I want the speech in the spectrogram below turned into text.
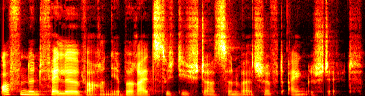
offenen Fälle waren ja bereits durch die Staatsanwaltschaft eingestellt.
